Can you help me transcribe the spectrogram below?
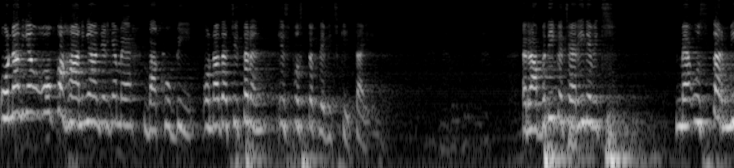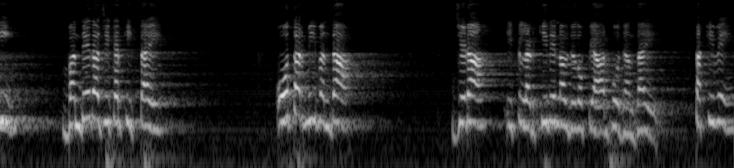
ਉਹਨਾਂ ਦੀਆਂ ਉਹ ਕਹਾਣੀਆਂ ਜਿਹੜੀਆਂ ਮੈਂ ਬਾਖੂਬੀ ਉਹਨਾਂ ਦਾ ਚਿੱਤਰਨ ਇਸ ਪੁਸਤਕ ਦੇ ਵਿੱਚ ਕੀਤਾ ਹੈ ਰੱਬ ਦੀ ਕਚਹਿਰੀ ਦੇ ਵਿੱਚ ਮੈਂ ਉਸ ਧਰਮੀ ਬੰਦੇ ਦਾ ਜ਼ਿਕਰ ਕੀਤਾ ਹੈ ਉਹ ਧਰਮੀ ਬੰਦਾ ਜਿਹੜਾ ਇੱਕ ਲੜਕੀ ਦੇ ਨਾਲ ਜਦੋਂ ਪਿਆਰ ਹੋ ਜਾਂਦਾ ਏ, ਤਾਂ ਕਿਵੇਂ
